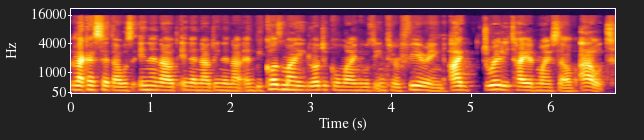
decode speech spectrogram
like I said, I was in and out, in and out, in and out. And because my logical mind was interfering, I really tired myself out.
